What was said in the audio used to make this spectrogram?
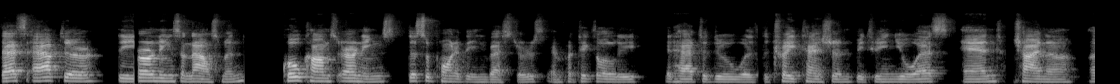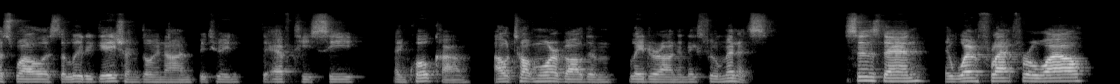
That's after the earnings announcement Qualcomm's earnings disappointed the investors, and particularly it had to do with the trade tension between US and China, as well as the litigation going on between the FTC and Qualcomm. I'll talk more about them later on in the next few minutes. Since then, it went flat for a while,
